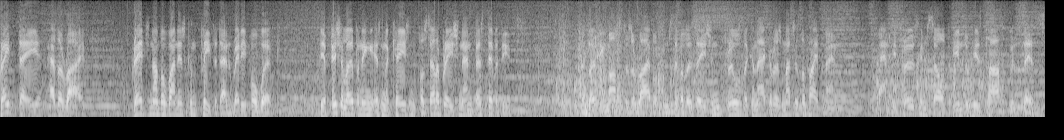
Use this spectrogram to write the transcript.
great day has arrived. Dredge number one is completed and ready for work. The official opening is an occasion for celebration and festivities. The floating monster's arrival from civilization thrills the Kanaka as much as the white man, and he throws himself into his task with zest.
